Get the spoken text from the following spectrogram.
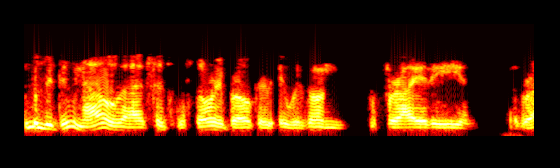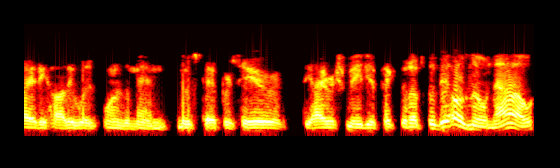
well they do now uh, since the story broke it was on variety and variety hollywood one of the main newspapers here the irish media picked it up so they all know now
